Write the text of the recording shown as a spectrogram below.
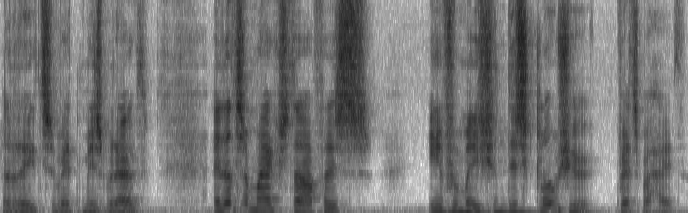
reeds werd misbruikt. En dat is een Microsoft Information Disclosure kwetsbaarheid.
